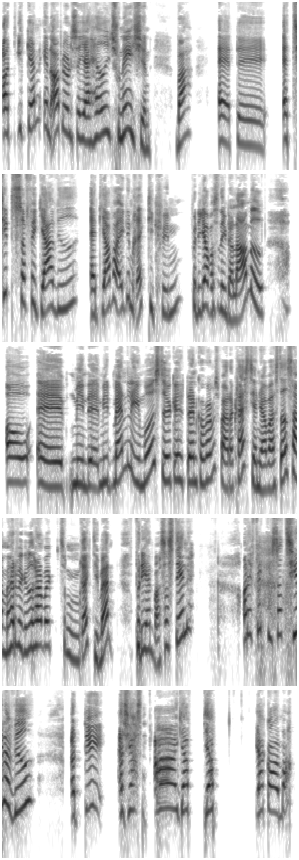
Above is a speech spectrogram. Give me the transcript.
Og igen, en oplevelse, jeg havde i Tunesien, var, at, øh, at tit så fik jeg at vide, at jeg var ikke en rigtig kvinde, fordi jeg var sådan en, der larmede. Og øh, min, øh, mit mandlige modstykke, den KFM-spejder Christian, jeg var afsted sammen med, han fik at vide, at han var ikke sådan en rigtig mand, fordi han var så stille. Og det fik vi så tit at vide. Og det, altså jeg er sådan, ah, jeg, jeg, jeg går amok,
